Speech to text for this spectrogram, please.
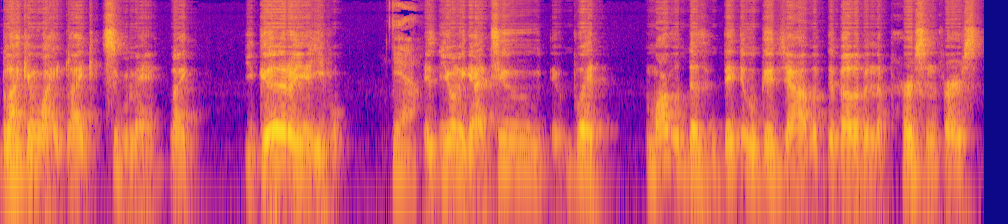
black and white, like Superman, like you're good or you're evil. Yeah. It- You only got two, but Marvel does they do a good job of developing the person first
